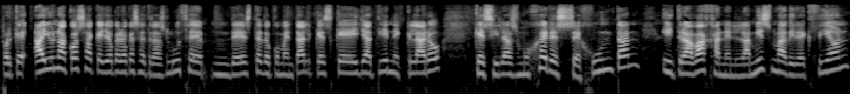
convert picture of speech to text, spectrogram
porque hay una cosa que yo creo que se trasluce de este documental, que es que ella tiene claro que si las mujeres se juntan y trabajan en la misma dirección,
